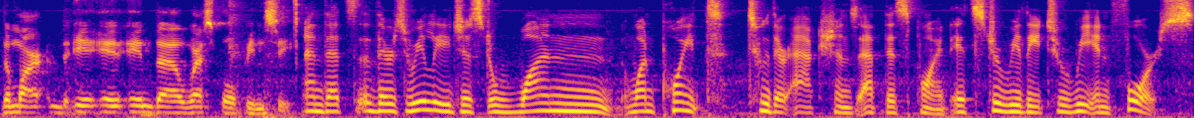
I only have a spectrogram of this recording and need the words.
the mar- in, in the West Philippine Sea. And that's there's really just one one point to their actions at this point. It's to really to reinforce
